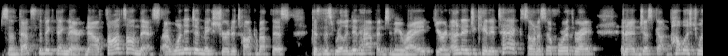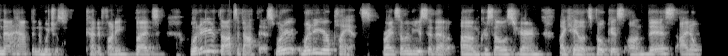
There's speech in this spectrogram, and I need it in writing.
So that's the big thing there. Now, thoughts on this? I wanted to make sure to talk about this because this really did happen to me, right? You're an uneducated tech, so on and so forth, right? And I just got published when that happened, which was kind of funny. But what are your thoughts about this? What are what are your plans? Right? Some of you said that um Chriselle was sharing, like, hey, let's focus on this. I don't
